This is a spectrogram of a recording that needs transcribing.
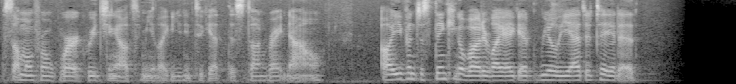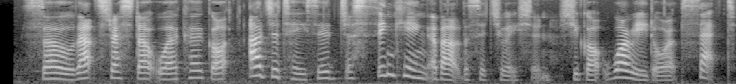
someone from work reaching out to me like you need to get this done right now uh, even just thinking about it like i get really agitated So that stressed out worker got agitated just thinking about the situation. She got worried or upset.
